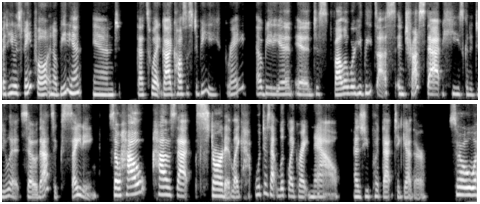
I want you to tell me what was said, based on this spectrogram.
but he was faithful and obedient and that's what God calls us to be, right? Obedient and just follow where He leads us and trust that He's going to do it. So that's exciting. So, how has that started? Like, what does that look like right now as you put that together? So,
